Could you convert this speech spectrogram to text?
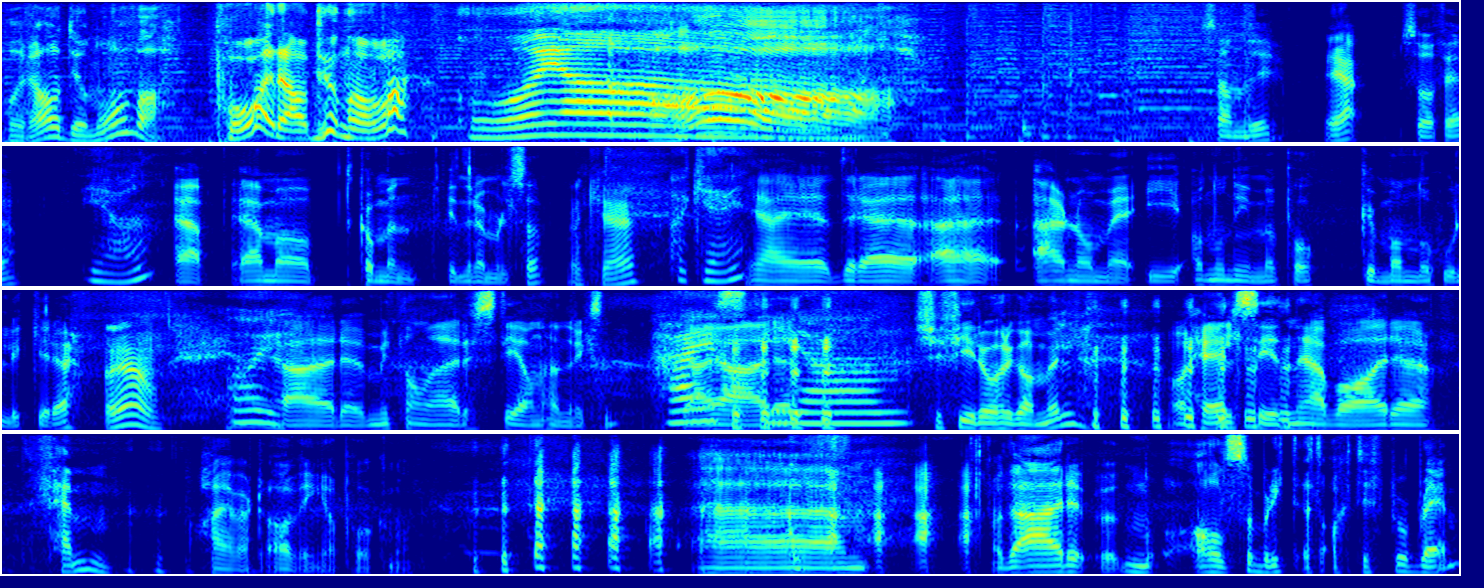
På Radio Nova? På Radio Nova! Å ja. Ah! Sander? Ja. Sofie? Ja, Ja, jeg må komme med en innrømmelse. Ok. OK. Jeg, dere er, er nå med i Anonyme Pokémon-holikere. Å ja. Er- Mitt navn er Stian Henriksen. Hei, Jeg er, eh, Stian. 24 år gammel, og helt siden jeg var eh, fem, har jeg vært avhengig av Pokémon. Um, og det er altså blitt et aktivt problem.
